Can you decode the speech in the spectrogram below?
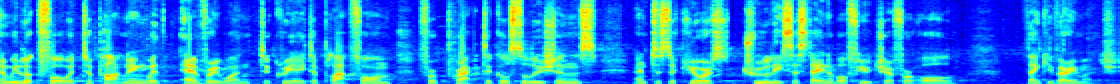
And we look forward to partnering with everyone to create a platform for practical solutions and to secure a truly sustainable future for all. Thank you very much.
